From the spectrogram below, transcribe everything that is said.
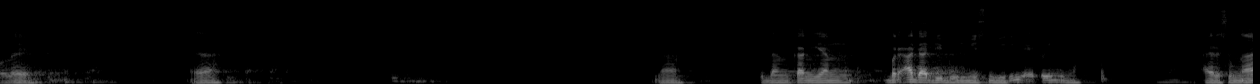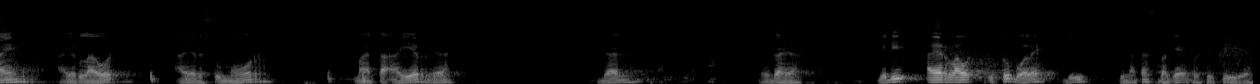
boleh ya nah sedangkan yang berada di bumi sendiri yaitu ini ya. Air sungai air laut air sumur mata air ya. Dan ya udah ya. Jadi air laut itu boleh digunakan sebagai bersuci ya.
